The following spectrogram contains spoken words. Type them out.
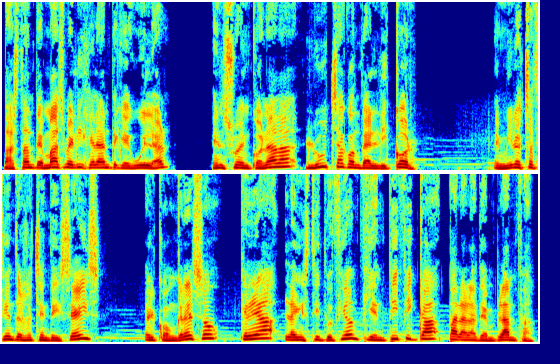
bastante más beligerante que Willard, en su enconada lucha contra el licor. En 1886, el Congreso crea la Institución Científica para la Templanza,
